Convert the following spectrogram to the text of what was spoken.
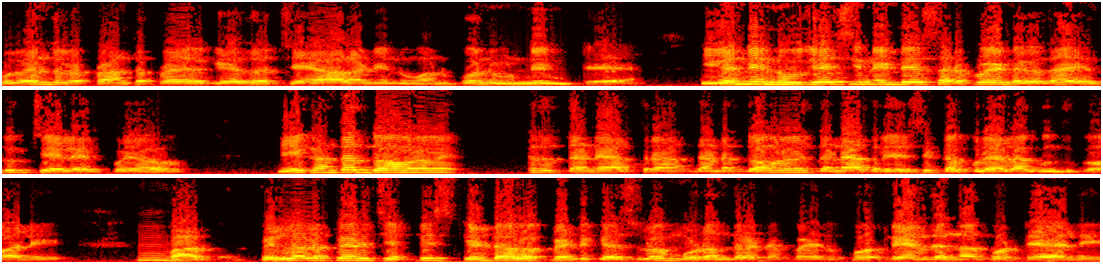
పులివెందుల ప్రాంత ప్రజలకు ఏదో చేయాలని నువ్వు అనుకొని ఉండింటే ఇవన్నీ నువ్వు చేసినంటే సరిపోయింది కదా ఎందుకు చేయలేకపోయావు? నీకంతా దోమల మీద దండయాత్ర దండ దోమల మీద దండయాత్ర చేసి డబ్బులు ఎలా గుంజుకోవాలి? పిల్లల పేరు చెప్పి స్కిల్ డెవలప్మెంట్ కేసులో మూడు వందల డెబ్బై ఐదు కోట్లు ఏ విధంగా కొట్టేయాలి.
